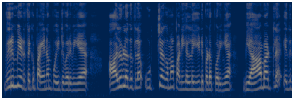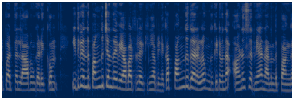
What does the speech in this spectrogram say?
விரும்பிய இடத்துக்கு பயணம் போயிட்டு வருவீங்க. அலுவலகத்தில் உற்சாகமாக பணிகளில் ஈடுபட போகிறீங்க வியாபாரத்தில் எதிர்பார்த்த லாபம் கிடைக்கும். இதுவே வந்து பங்குச்சந்தை வியாபாரத்தில் இருக்கீங்க அப்படின்னாக்கா பங்குதாரர்கள் உங்ககிட்ட வந்து அனுசரணையாக நடந்துப்பாங்க.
